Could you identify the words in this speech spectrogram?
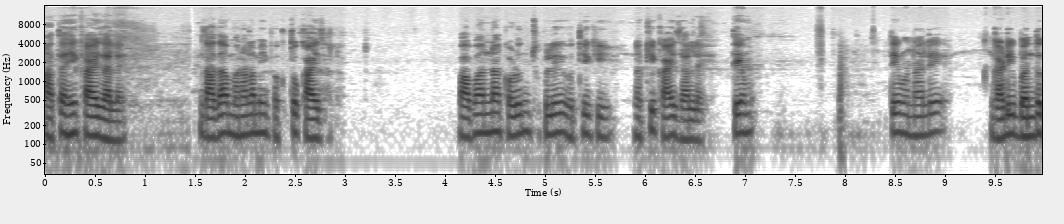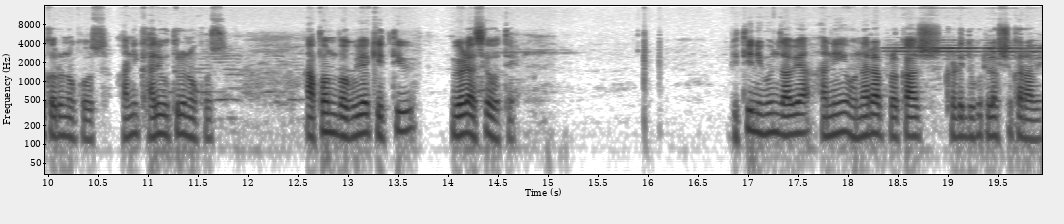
आता हे काय झालं आहे दादा म्हणाला मी बघतो काय झालं. बाबांना कळून चुकले होते की नक्की काय झालं आहे ते ते म्हणाले गाडी बंद करू नकोस आणि खाली उतरू नकोस. आपण बघूया किती वेळ असे होते. भीती निघून जाव्या आणि होणाऱ्या प्रकाशकडे दुर्लक्ष करावे.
